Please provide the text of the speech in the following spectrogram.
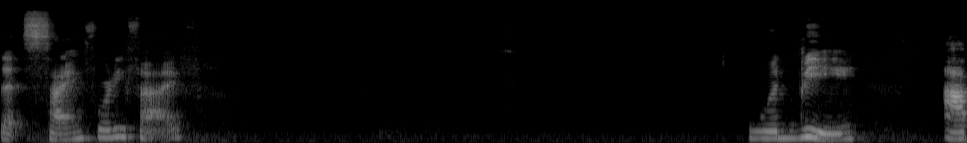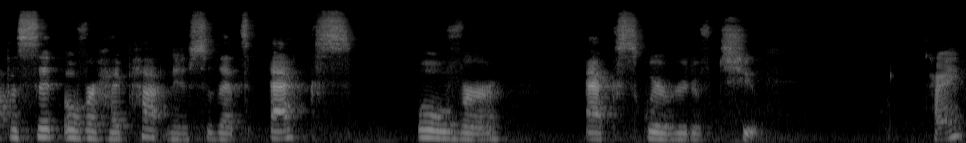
That sine 45 would be opposite over hypotenuse, so that's x over x square root of 2. Okay?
